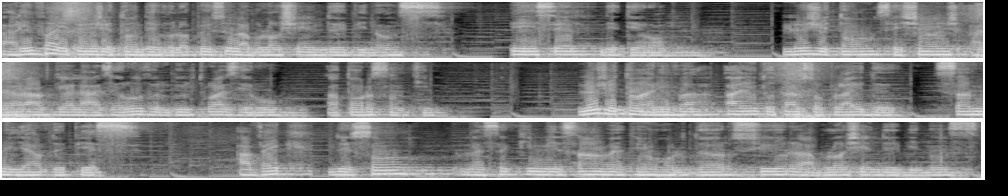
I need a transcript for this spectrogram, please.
Arriva est un jeton développé sur la blockchain de Binance et celle d'Ethereum. Le jeton s'échange à l'heure actuelle à 0,3014 centimes. Le jeton Arriva a un total supply de 100 milliards de pièces avec 225 121 holders sur la blockchain de Binance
